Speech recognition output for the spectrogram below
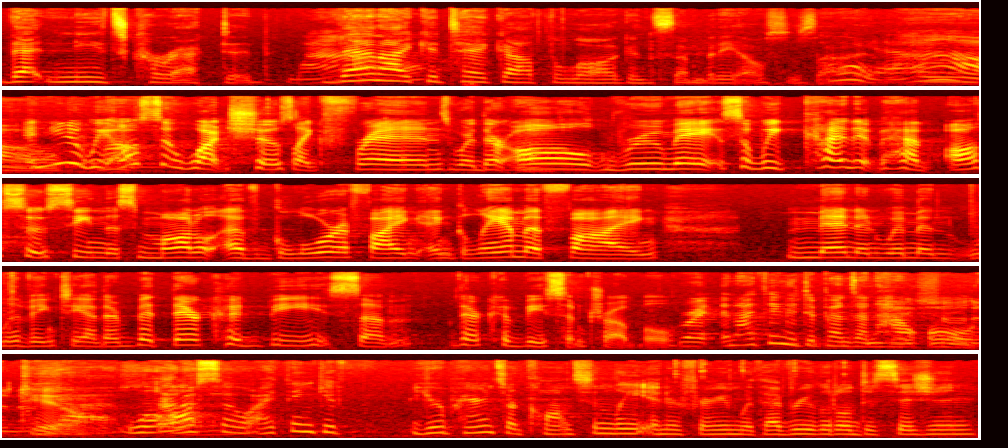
that needs corrected? Then I could take out the log in somebody else's oh, eye. Wow. And you know, we also watch shows like Friends where they're all roommates. So we kind of have also seen this model of glorifying and glamifying men and women living together. But there could be some there could be some trouble. Right, and I think it depends on how old too. Well, also, I think if your parents are constantly interfering with every little decision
